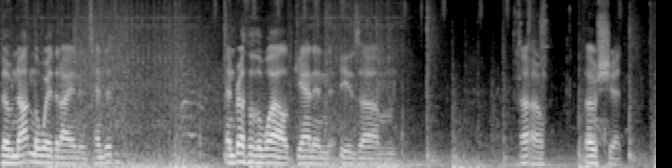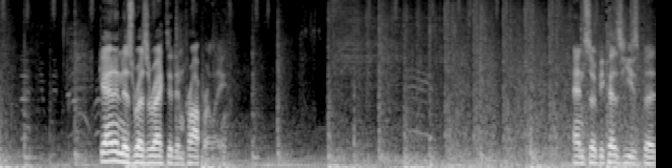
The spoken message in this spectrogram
though not in the way that I had intended. And Breath of the Wild, Ganon is um. Uh oh, oh shit. Ganon is resurrected improperly. And so, because he's be-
